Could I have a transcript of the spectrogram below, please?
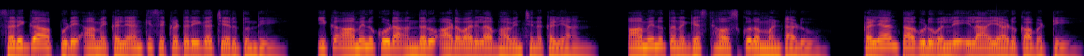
సరిగ్గా అప్పుడే ఆమె కళ్యాణ్కి సెక్రటరీగా చేరుతుంది. ఇక ఆమెను కూడా అందరూ ఆడవారిలా భావించిన కళ్యాణ్. ఆమెను తన గెస్ట్ హౌస్కు రమ్మంటాడు. కళ్యాణ్ తాగుడు వల్లే ఇలా అయ్యాడు కాబట్టి.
